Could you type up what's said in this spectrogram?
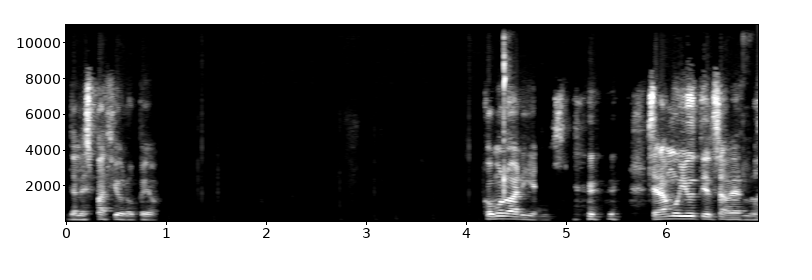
del espacio europeo. ¿Cómo lo haríamos? Será muy útil saberlo.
